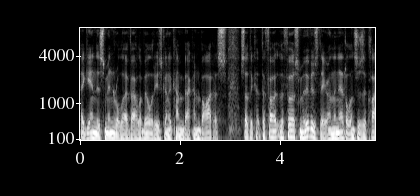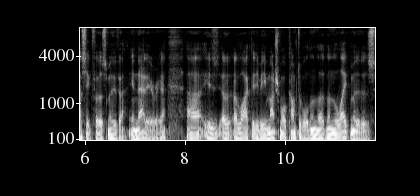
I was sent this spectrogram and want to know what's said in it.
Again, this mineral availability is going to come back and bite us. So the the, the first movers there, and the Netherlands is a classic first mover in that area, uh, is are, likely to be much more comfortable than the than the late movers.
